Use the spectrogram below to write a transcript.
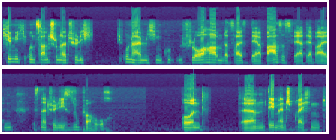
Kimmich und Sancho natürlich unheimlich einen guten Floor haben. Das heißt, der Basiswert der beiden ist natürlich super hoch. Und ähm, dementsprechend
